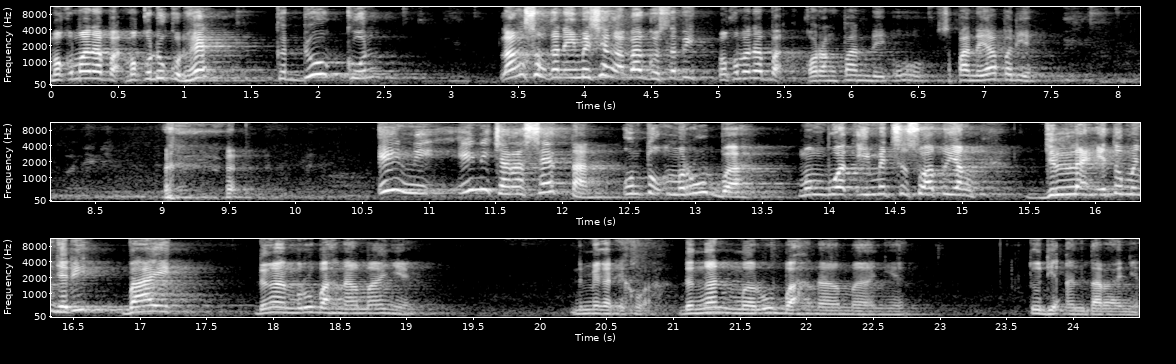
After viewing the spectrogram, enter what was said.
Mau ke mana Pak? Mau ke dukun. Heh, ke dukun langsung kan image-nya nggak bagus tapi mau ke mana pak orang pandai oh sepandai apa dia ini ini cara setan untuk merubah membuat image sesuatu yang jelek itu menjadi baik dengan merubah namanya. Demikian ikhwah. Dengan merubah namanya. Itu di antaranya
